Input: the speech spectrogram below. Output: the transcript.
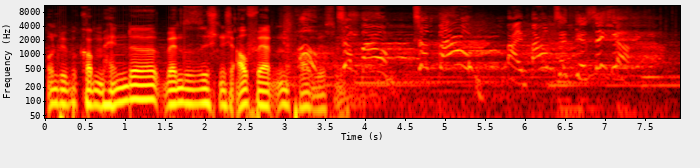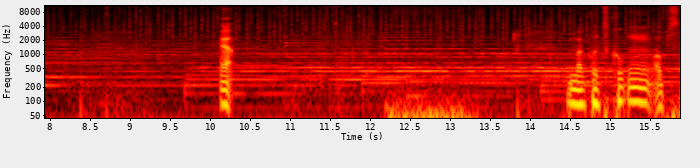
Und wir bekommen Hände, wenn sie sich nicht aufwerten. Brauchen wir Oh, es nicht. Ja. Mal kurz gucken, ob es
